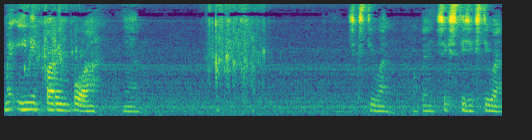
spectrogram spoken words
mainit pa rin po ah. Yan. 61. Okay, 60, 61.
